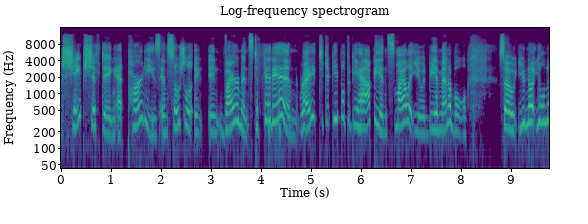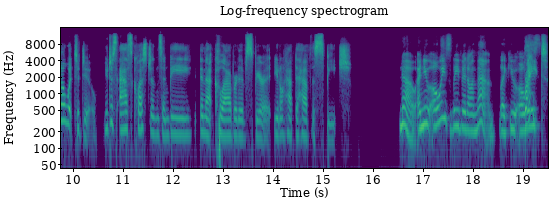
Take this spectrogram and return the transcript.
shape shifting at parties and social en- environments to fit in, right? To get people to be happy and smile at you and be amenable. So you know you'll know what to do. You just ask questions and be in that collaborative spirit. You don't have to have the speech. no. And you always leave it on them. Like you always Right.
